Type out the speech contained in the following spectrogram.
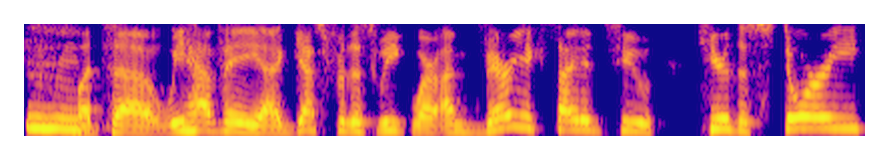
Mhm. But uh, we have a uh, guest for this week where I'm very excited to hear the story.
